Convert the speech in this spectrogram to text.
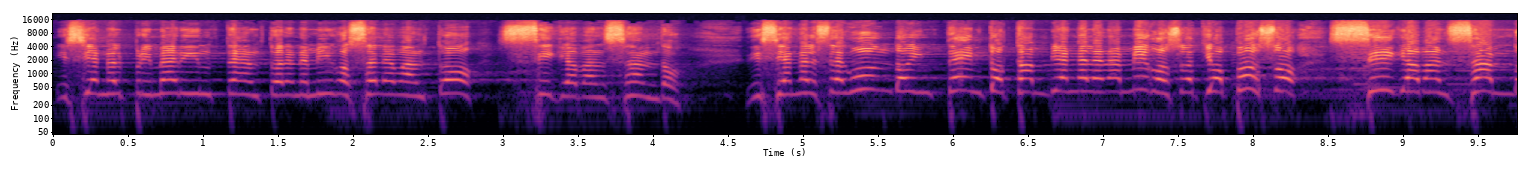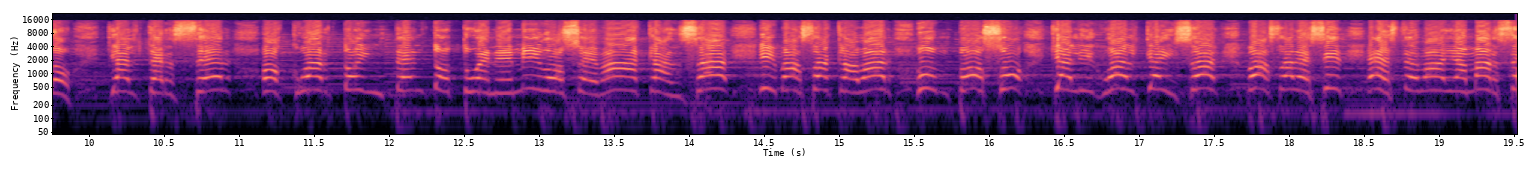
Y si en el primer intento el enemigo se levantó, sigue avanzando. Y si en el segundo intento también el enemigo se te opuso, sigue avanzando. Que al tercer o cuarto intento tu enemigo se va a cansar y vas a acabar un pozo que al igual que Isaac vas a decir, este va a llamarse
